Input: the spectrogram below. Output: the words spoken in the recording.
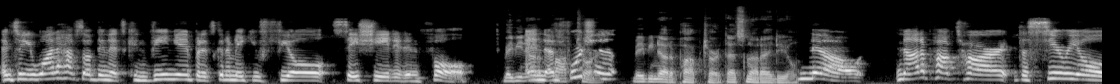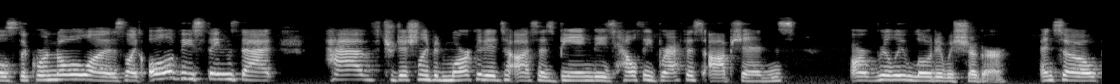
And so you want to have something that's convenient, but it's going to make you feel satiated and full. Maybe not and a unfortunately, Maybe not a Pop Tart. That's not ideal. No, not a Pop Tart. The cereals, the granolas, like all of these things that have traditionally been marketed to us as being these healthy breakfast options are really loaded with sugar. And so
